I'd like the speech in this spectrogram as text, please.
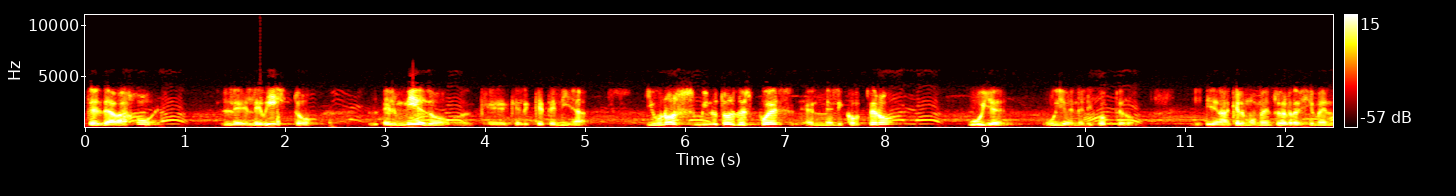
desde abajo le, he visto el miedo que, que, que tenía y unos minutos después en helicóptero huye huye en helicóptero. Y en aquel momento el régimen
